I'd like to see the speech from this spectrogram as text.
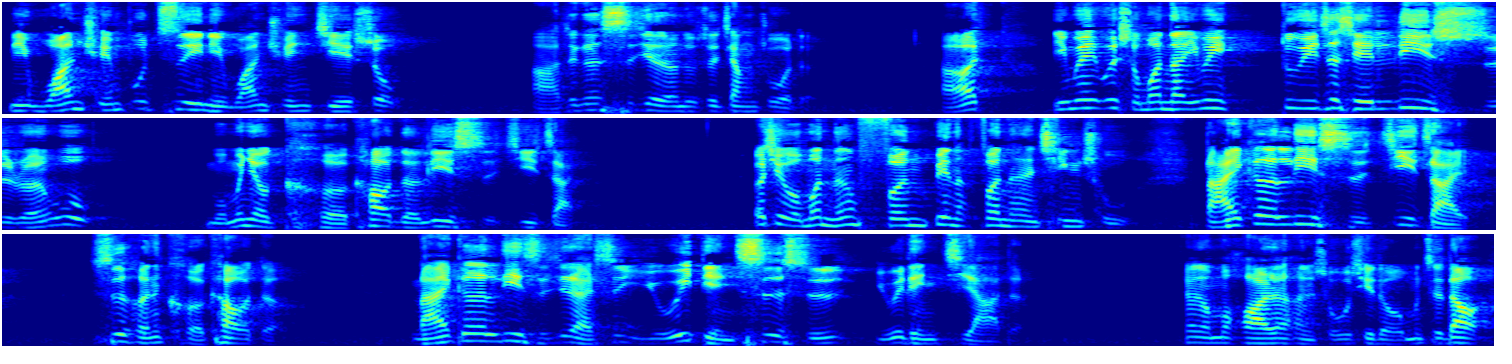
你完全不质疑，你完全接受，啊，这个世界人都是这样做的，而因为为什么呢？因为对于这些历史人物，我们有可靠的历史记载，而且我们能分辨的分得很清楚，哪一个历史记载是很可靠的，哪一个历史记载是有一点事实，有一点假的。像我们华人很熟悉的，我们知道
